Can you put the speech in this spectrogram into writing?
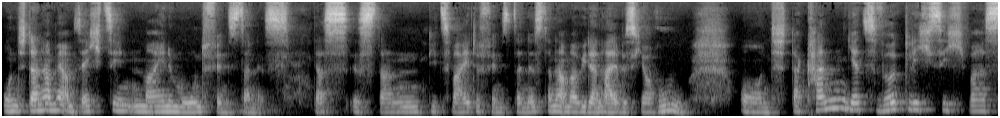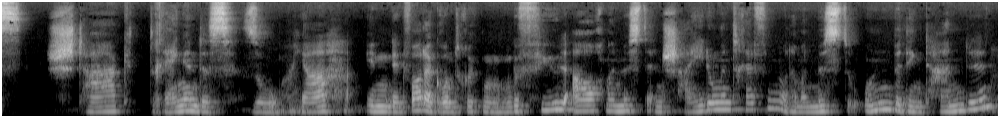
Und dann haben wir am 16. Mai eine Mondfinsternis. Das ist dann die zweite Finsternis. Dann haben wir wieder ein halbes Jahr Ruhe. Und da kann jetzt wirklich sich was stark Drängendes so ja in den Vordergrund rücken. Ein Gefühl auch, man müsste Entscheidungen treffen oder man müsste unbedingt handeln.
